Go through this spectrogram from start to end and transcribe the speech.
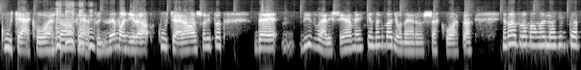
kutyák voltak, lehet, hogy nem annyira kutyára hasonlított, de vizuális élményként meg nagyon erősek voltak. Én azt gondolom, hogy leginkább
